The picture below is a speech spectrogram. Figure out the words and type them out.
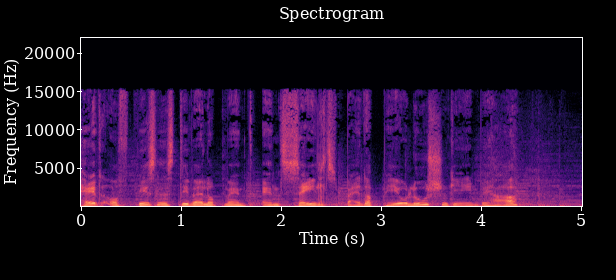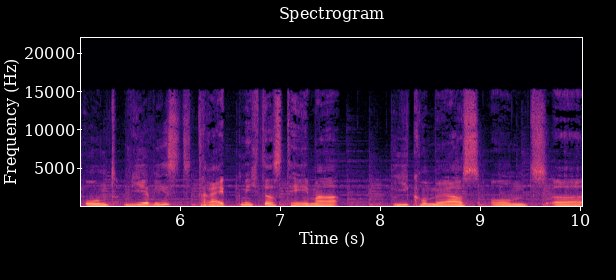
Head of Business Development and Sales bei der Peolution GmbH. Und wie ihr wisst, treibt mich das Thema E-Commerce und äh,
